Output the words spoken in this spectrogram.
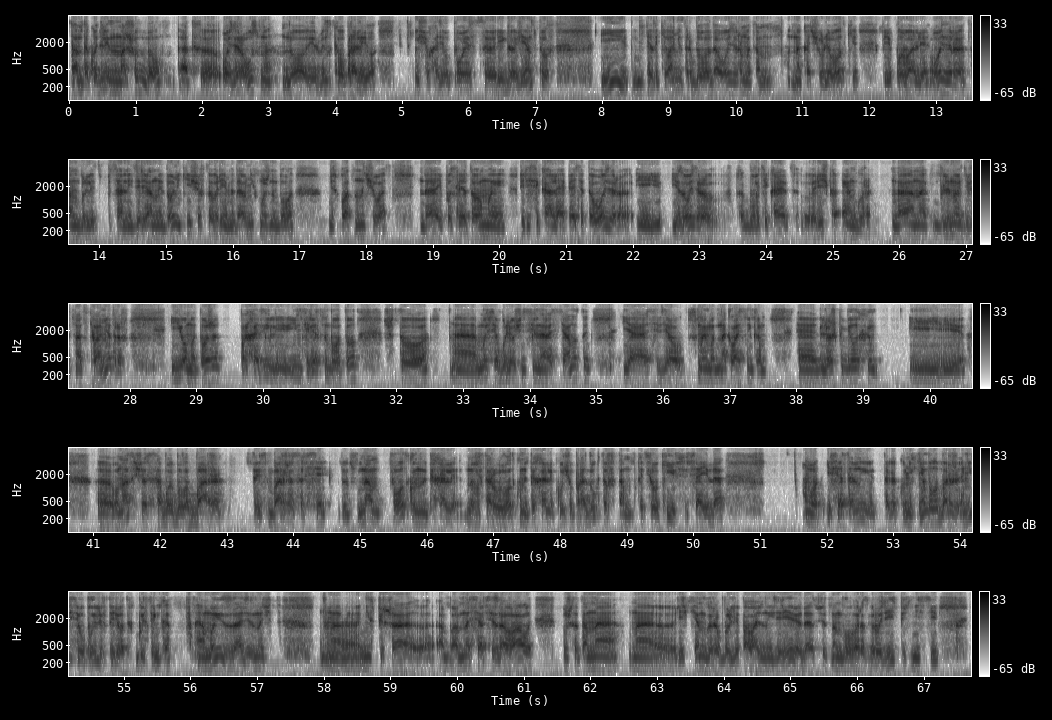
Там такой длинный маршрут был от э, озера Усма до Ирбинского пролива еще ходил поезд Рига-Венспилс, и где-то километр было до озера, мы там накачивали лодки, переплывали озеро, там были специальные деревянные домики еще в то время, да, у них можно было бесплатно ночевать, да, и после этого мы пересекали опять это озеро, и из озера как бы вытекает речка Энгура, да, она длиной 19 километров, ее мы тоже проходили. И интересно было то, что э, мы все были очень сильно растянуты. Я сидел с моим одноклассником э, Лешкой Белыхым, и э, у нас еще с собой была баржа. То есть баржа со всей... Нам в лодку напихали, ну, во вторую лодку напихали кучу продуктов, там, котелки, вся еда. Вот. И все остальные, так как у них не было баржи, они все уплыли вперед быстренько. А мы сзади, значит, э, не спеша, обнося все завалы, потому что там на, на речке Энгора были поваленные деревья, да, все это надо было разгрузить, перенести.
